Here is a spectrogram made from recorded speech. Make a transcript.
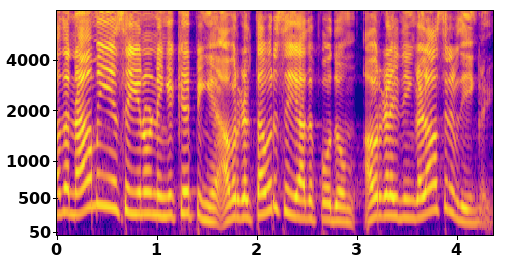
அதை நாம ஏன் செய்யணும்னு நீங்கள் கேட்பீங்க. அவர்கள் தவறு செய்யாத போதும் அவர்களை நீங்கள் ஆசீர்வதியுங்கள்.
